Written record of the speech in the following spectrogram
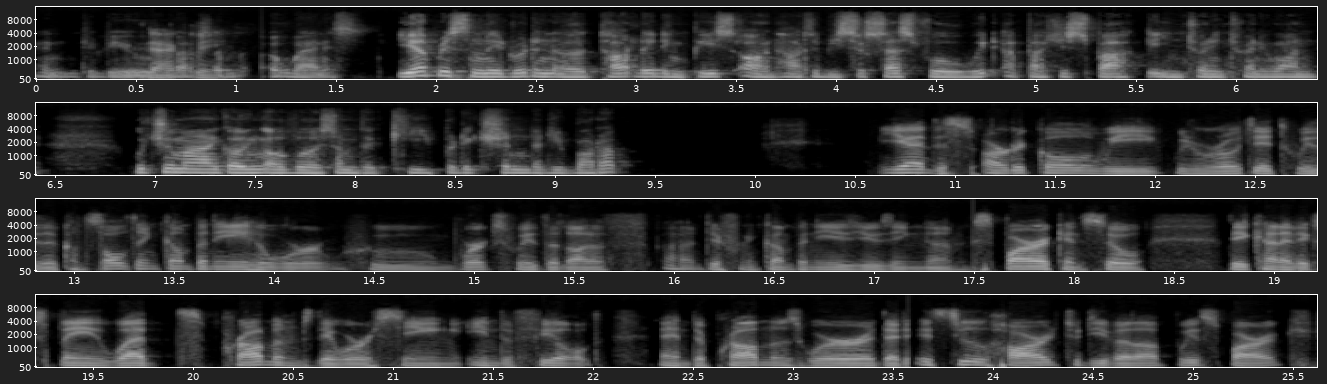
and to build exactly. some awareness. You have recently written a thought leading piece on how to be successful with Apache Spark in 2021. Would you mind going over some of the key predictions that you brought up? Yeah, this article we, we wrote it with a consulting company who were who works with a lot of uh, different companies using um, Spark, and so they kind of explained what problems they were seeing in the field, and the problems were that it's still hard to develop with Spark,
